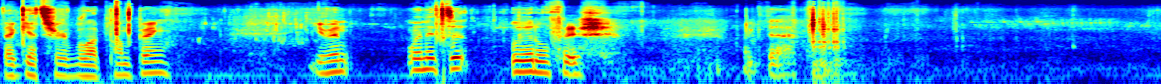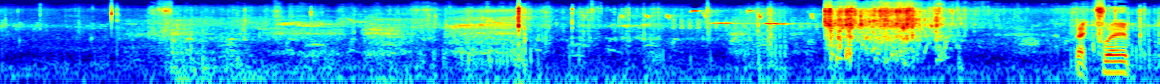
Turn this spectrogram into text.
that gets your blood pumping. Even when it's a little fish like that. Backflip.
